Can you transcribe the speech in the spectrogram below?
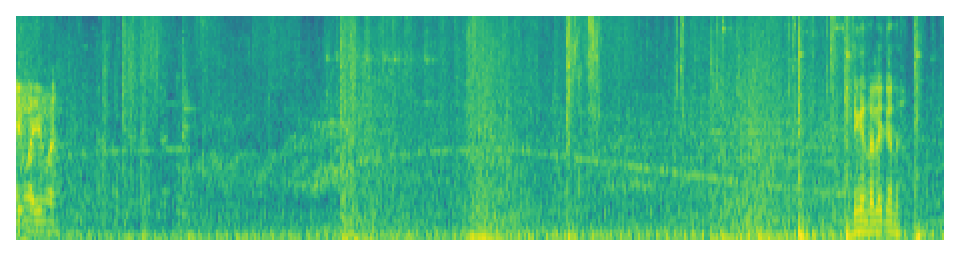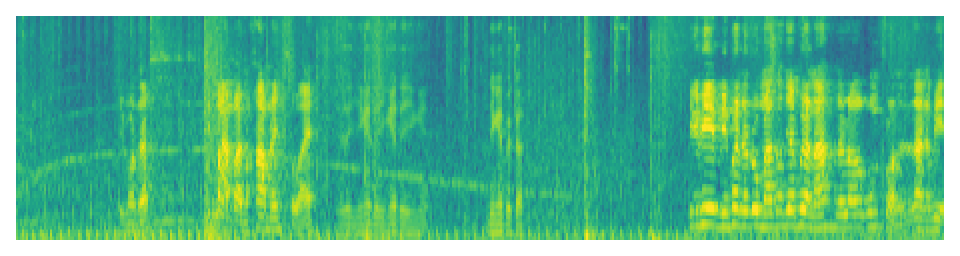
ยิงไปยิงไปเล่นกันนะเล่นกันนะ ยิงหมดนะที่ปล่อยปล่อยมาข้ามเลยสวย เดี๋ยวยิงไงเดี๋ยวยิงไงเดี๋ยวยิงไงยิงไงไปก่อนพี่พี่มีเพื่อนจะรุมนะต้องเชื่อเพื่อนนะแล้วเราอุ้มสวนได้นะพี่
